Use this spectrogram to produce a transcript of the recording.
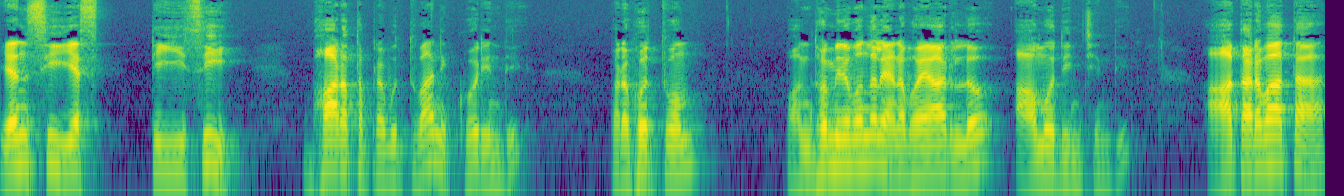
NCSTC భారత ప్రభుత్వాన్ని కోరింది. ప్రభుత్వం పంతొమ్మిది వందల ఎనభై ఆరులో ఆమోదించింది. ఆ తర్వాత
